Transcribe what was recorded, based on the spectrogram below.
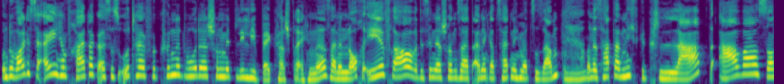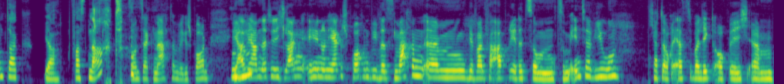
Und du wolltest ja eigentlich am Freitag, als das Urteil verkündet wurde, schon mit Lilly Becker sprechen, ne? Seine noch Ehefrau, aber die sind ja schon seit einiger Zeit nicht mehr zusammen. Mhm. Und es hat dann nicht geklappt, aber Sonntag ja, fast Nacht. Sonntagnacht haben wir gesprochen. Ja, mhm. wir haben natürlich lang hin und her gesprochen, wie wir es machen. Ähm, wir waren verabredet zum, zum Interview. Ich hatte auch erst überlegt, ob ich ähm,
